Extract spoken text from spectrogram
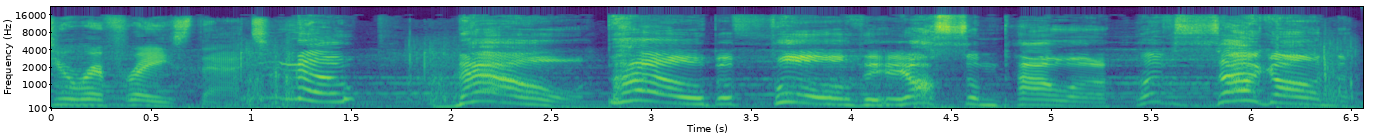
to rephrase that? No! Now, bow before the awesome power of Zagon,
